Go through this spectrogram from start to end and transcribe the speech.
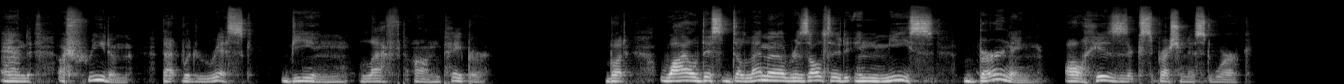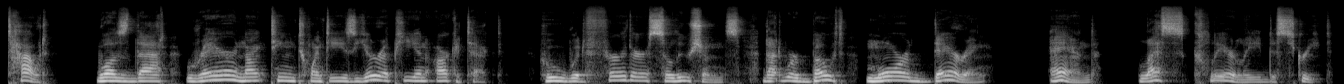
and a freedom that would risk being left on paper. But while this dilemma resulted in Mies burning all his expressionist work, Taut was that rare 1920s European architect who would further solutions that were both more daring and less clearly discreet.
